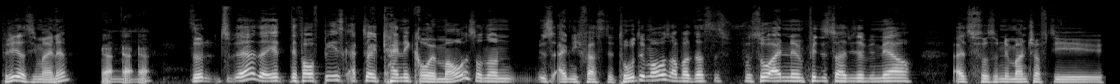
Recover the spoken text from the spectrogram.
Versteht ihr, was ich meine? Ja, ja, ja. So, ja, der, der VfB ist aktuell keine graue Maus, sondern ist eigentlich fast eine tote Maus, aber das ist für so einen findest du halt wieder mehr als für so eine Mannschaft, die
